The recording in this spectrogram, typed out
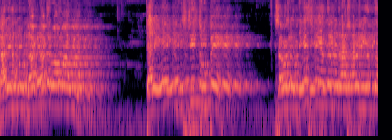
કાર્યાલયનું ઉદ્ઘાટન કરવામાં આવ્યું, ત્યારે એક નિશ્ચિત રૂપે સમગ્ર દેશની અંદર અને રાષ્ટ્રની અંદર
